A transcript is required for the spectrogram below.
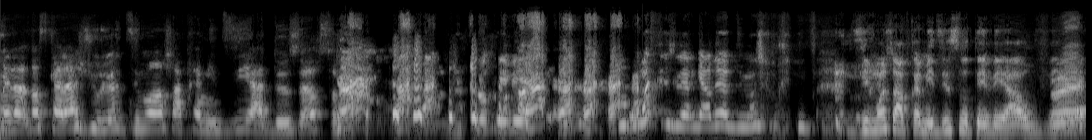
mais dans, dans ce cas-là, je joue le dimanche après-midi à 2h sur. Sur TVA. Moi, si je l'ai regardé un dimanche après-midi. Dimanche après-midi sur TVA ou V. là.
